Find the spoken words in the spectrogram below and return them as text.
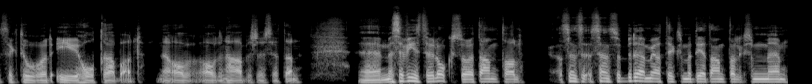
sektorer är hårt drabbad av, av den här arbetslösheten. Men sen finns det väl också ett antal, sen, sen så bedömer jag att, liksom, att det är ett antal liksom,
